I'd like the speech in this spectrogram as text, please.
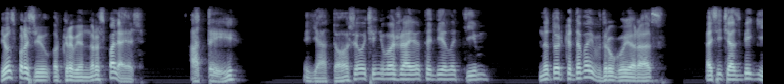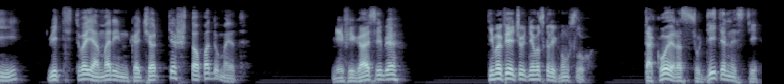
и он спросил, откровенно распаляясь. — А ты? — Я тоже очень уважаю это дело, Тим. Но только давай в другой раз. А сейчас беги, ведь твоя Маринка черт-те что подумает. — Нифига себе! Тимофей чуть не воскликнул вслух. Такой рассудительности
